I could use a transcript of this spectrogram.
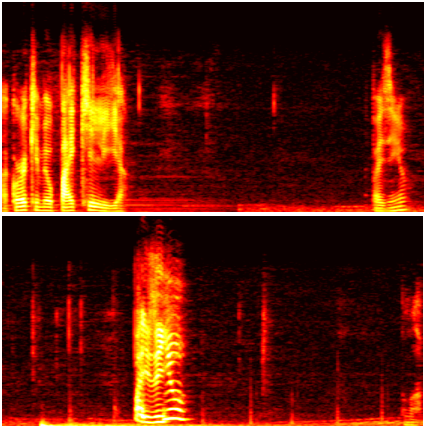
A cor que meu pai queria. Paizinho. Paizinho. Vamos lá.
